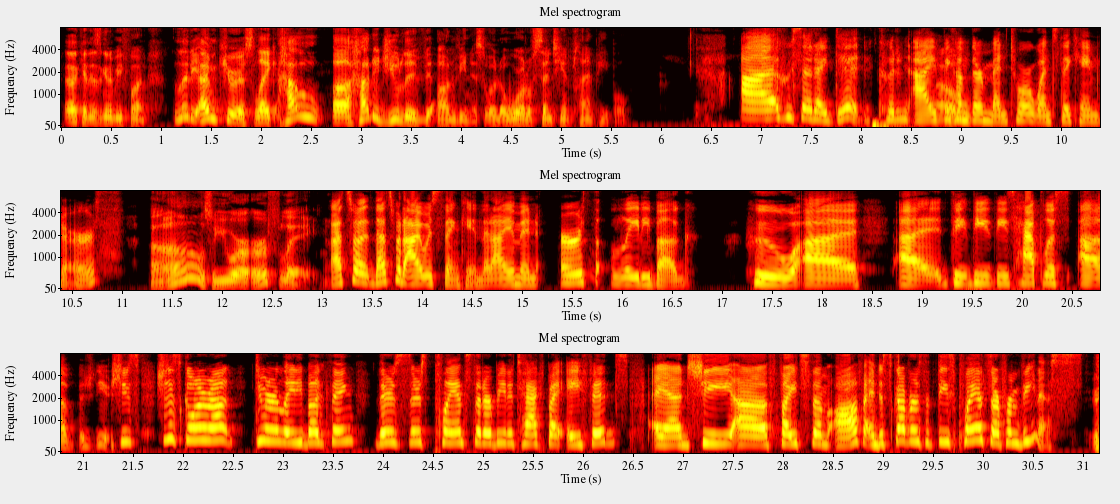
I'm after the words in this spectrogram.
okay, this is gonna be fun. Lydia, I'm curious. Like, how uh, how did you live on Venus, a world of sentient plant people? Uh, who said I did? Couldn't I Oh. become their mentor once they came to Earth? Oh, so you are an Earthling. That's what that's what I was thinking. That I am an Earth ladybug who uh uh the, the these hapless uh she's she's just going around doing her ladybug thing. There's there's plants that are being attacked by aphids and she uh fights them off and discovers that these plants are from Venus.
